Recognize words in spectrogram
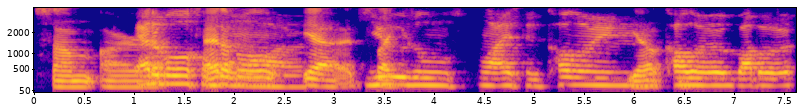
Some are Edible. some edible. are Yeah, it's like Utilized in coloring, Yep. color, rubber,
